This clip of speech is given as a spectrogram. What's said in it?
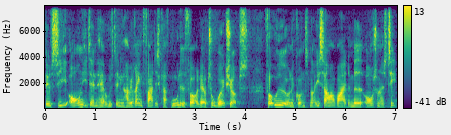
Det vil sige, at oven i den her udstilling har vi rent faktisk haft mulighed for at lave to workshops for udøvende kunstnere i samarbejde med Aarhus Universitet.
